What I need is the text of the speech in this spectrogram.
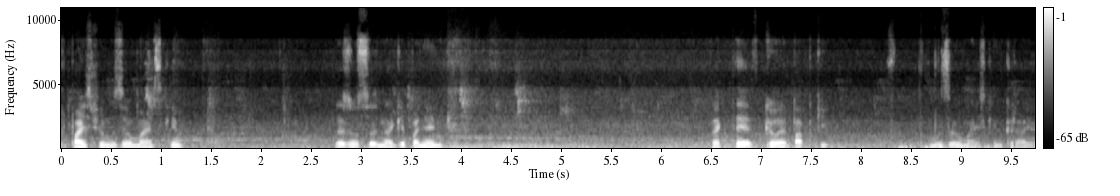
W państwie muzułmańskim leżą sobie nagie panienki. Tak to jest, gołe babki w muzułmańskim kraju.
